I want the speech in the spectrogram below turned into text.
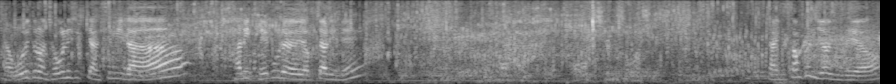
자 오이드론 저걸리 쉽지 않습니다. 다리 개구려요 옆자리네. 자 이제 썬큰 지어주세요.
